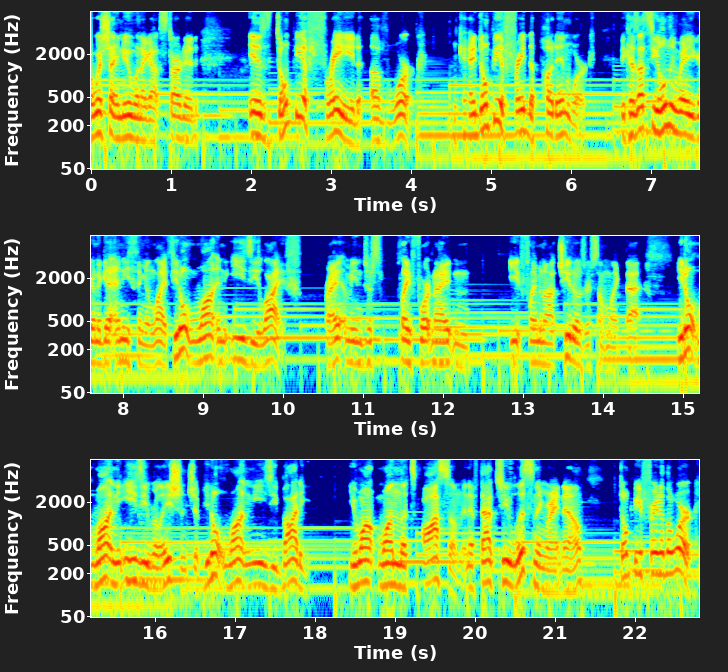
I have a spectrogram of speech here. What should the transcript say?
wish I knew when I got started, is don't be afraid of work. Okay, don't be afraid to put in work because that's the only way you're going to get anything in life. You don't want an easy life, right? I mean, just play Fortnite and eat flaming hot Cheetos or something like that. You don't want an easy relationship. You don't want an easy body. You want one that's awesome. And if that's you listening right now, don't be afraid of the work.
